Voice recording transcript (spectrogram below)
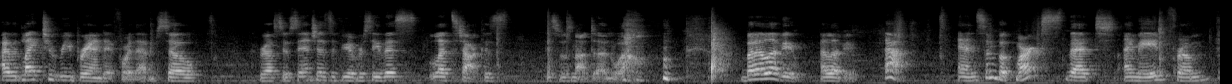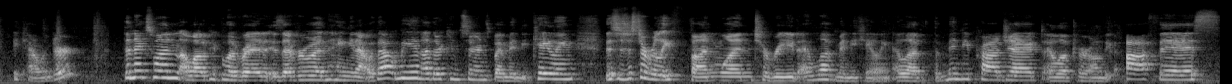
I would like to rebrand it for them. So Horacio Sanchez, if you ever see this, let's talk because this was not done well. but I love you. I love you. Ah, and some bookmarks that I made from a calendar. The next one a lot of people have read is Everyone Hanging Out Without Me and Other Concerns by Mindy Kaling. This is just a really fun one to read. I love Mindy Kaling. I love The Mindy Project. I loved her on The Office.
